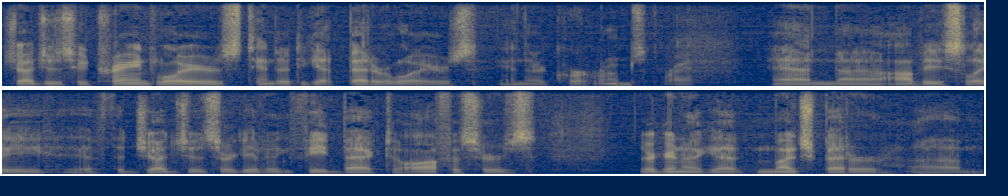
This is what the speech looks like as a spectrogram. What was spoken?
judges who trained lawyers tended to get better lawyers in their courtrooms. Right. And uh, obviously, if the judges are giving feedback to officers, they're going to get much better um,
